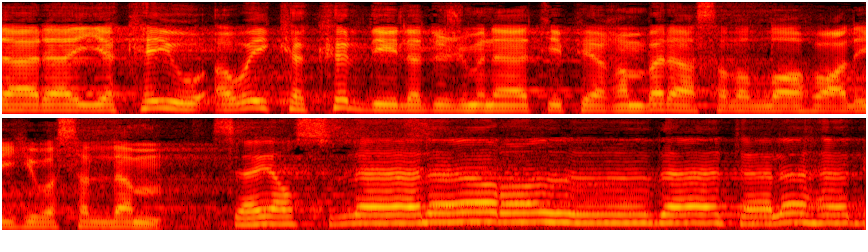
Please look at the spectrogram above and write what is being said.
داراییەکەی و ئەوەی کە کردی لە دژمنەتی پێغەمبەرە سەڵ الله عليه وسلم سيصلى نارا ذات لهب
